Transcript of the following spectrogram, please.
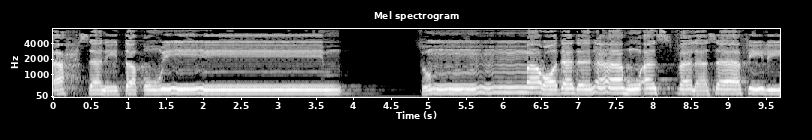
احسن تقويم. ثم رددناه أسفل سافلين.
